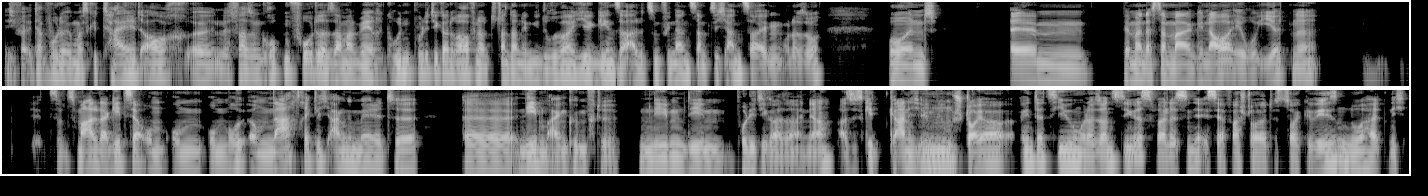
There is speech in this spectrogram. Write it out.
ich, da wurde irgendwas geteilt auch, äh, das war so ein Gruppenfoto, da sah man mehrere grünen Politiker drauf und da stand dann irgendwie drüber, hier gehen sie alle zum Finanzamt sich anzeigen oder so. Und ähm, wenn man das dann mal genauer eruiert, ne, zumal da geht es ja um, um, um, um nachträglich angemeldete äh, Nebeneinkünfte neben dem Politiker sein, ja. Also es geht gar nicht irgendwie Mhm. um Steuerhinterziehung oder sonstiges, weil das ist ja versteuertes Zeug gewesen, nur halt nicht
